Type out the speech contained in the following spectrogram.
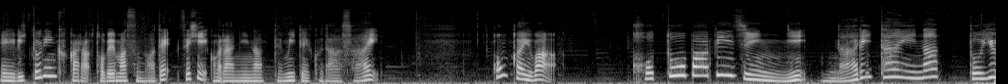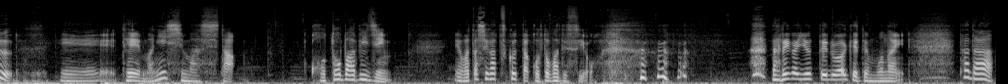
えー、リットリンクから飛べますので、ぜひご覧になってみてください。今回は言葉美人になりたいなという、えー、テーマにしました。言葉美人。私が作った言葉ですよ。誰が言ってるわけでもない。ただ、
